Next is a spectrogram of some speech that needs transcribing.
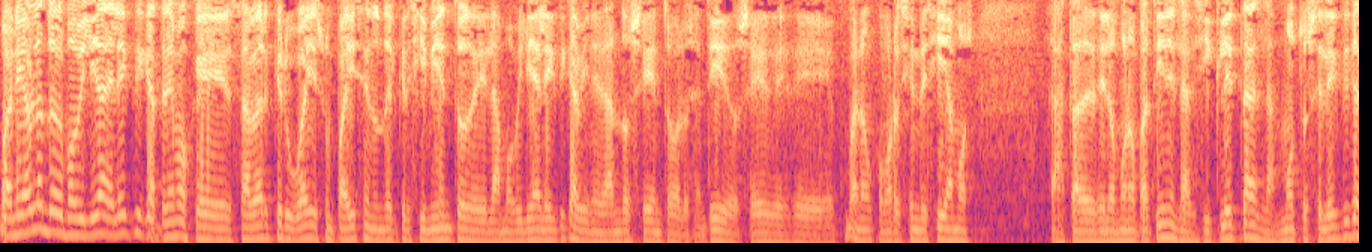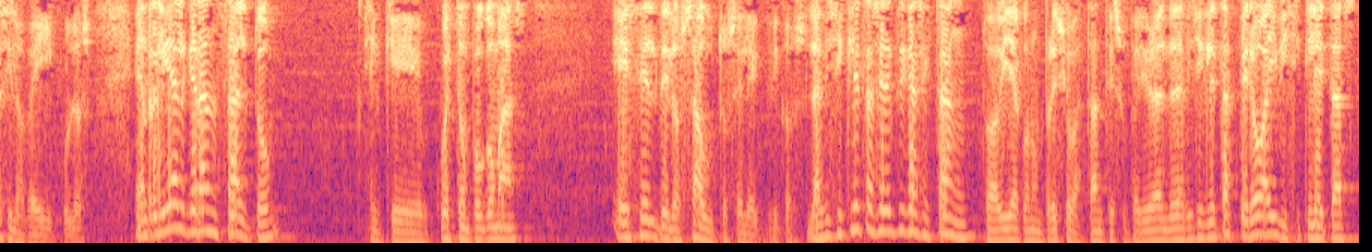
Bueno, y hablando de movilidad eléctrica, tenemos que saber que Uruguay es un país en donde el crecimiento de la movilidad eléctrica viene dándose en todos los sentidos, ¿eh? desde, bueno, como recién decíamos, hasta desde los monopatines, las bicicletas, las motos eléctricas y los vehículos. En realidad el gran salto, el que cuesta un poco más, es el de los autos eléctricos. Las bicicletas eléctricas están todavía con un precio bastante superior al de las bicicletas, pero hay bicicletas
